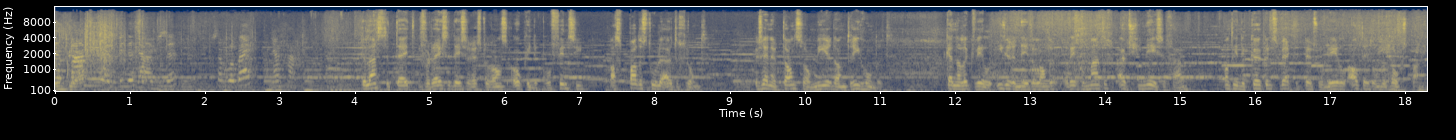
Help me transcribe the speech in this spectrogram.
lumpia? Staan we bij? Ja, graag. De laatste tijd verrijzen deze restaurants ook in de provincie als paddenstoelen uit de grond. Er zijn er thans al meer dan 300. Kennelijk wil iedere Nederlander regelmatig uit Chinezen gaan... want in de keukens werkt het personeel altijd onder hoogspanning.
